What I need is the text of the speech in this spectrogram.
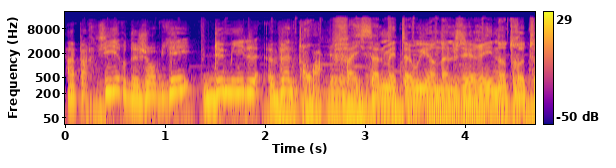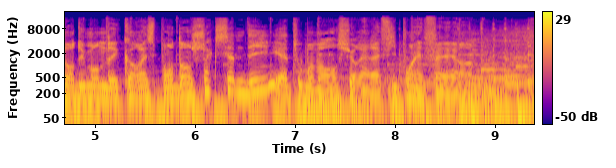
à partir de janvier 2023. Faisal Metaoui en Algérie. Notre tour du monde des correspondants chaque samedi et à tout moment sur RFI.fr.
